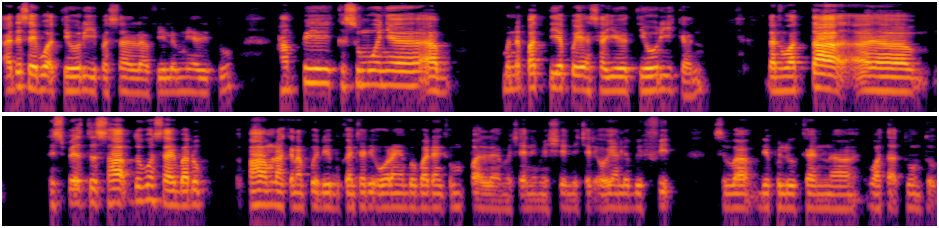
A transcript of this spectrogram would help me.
ada saya buat teori pasal uh, filem ni hari tu. Hampir kesemuanya uh, menepati apa yang saya teorikan dan watak uh, Inspector Sahab tu pun saya baru faham lah kenapa dia bukan cari orang yang berbadan kempal lah macam animation dia cari orang yang lebih fit sebab dia perlukan uh, watak tu untuk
